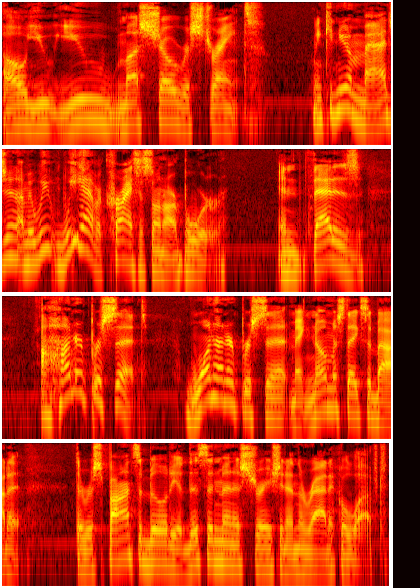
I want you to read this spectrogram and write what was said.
Oh, you you must show restraint. I mean, can you imagine? I mean, we, we have a crisis on our border, and that is 100%, 100%, make no mistakes about it, the responsibility of this administration and the radical left.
